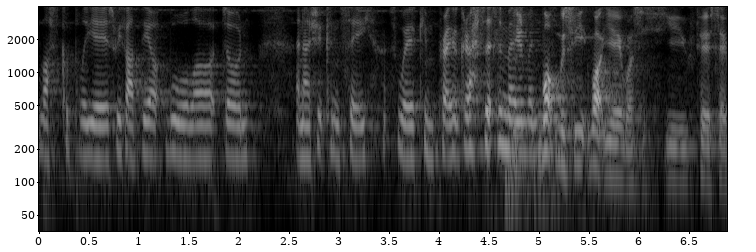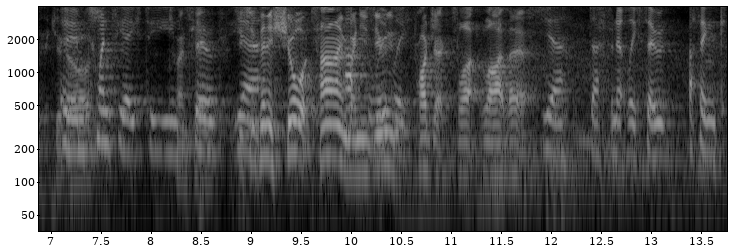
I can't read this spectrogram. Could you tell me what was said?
last couple of years, we've had the wall art done. And as you can see, it's work in progress at the moment. What was the, what year was this you first opened your doors? 2018. 2018. So, yeah. so it's been a short time Absolutely. when you're doing projects like, like this. Yeah, definitely. So I think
